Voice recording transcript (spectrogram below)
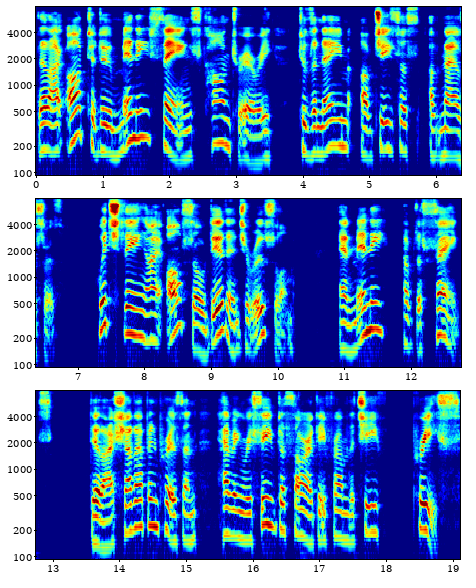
that I ought to do many things contrary to the name of Jesus of Nazareth, which thing I also did in Jerusalem, and many of the saints did I shut up in prison, having received authority from the chief priests.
